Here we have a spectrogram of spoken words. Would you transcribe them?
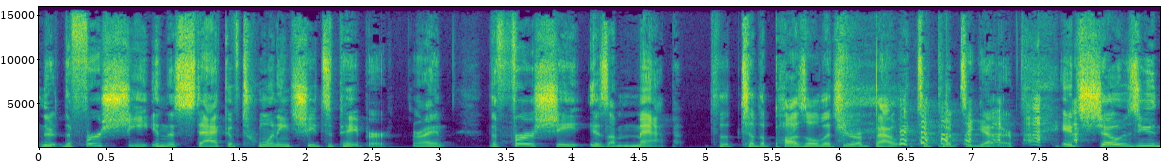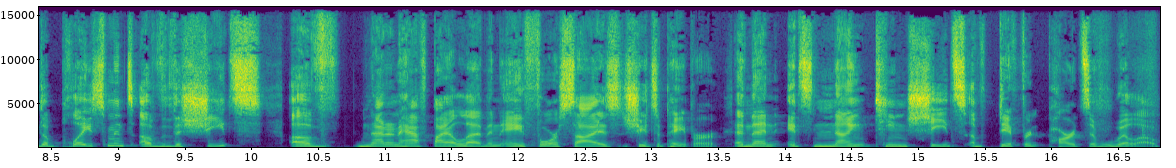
the, the first sheet in the stack of 20 sheets of paper, right? The first sheet is a map to, to the puzzle that you're about to put together. It shows you the placement of the sheets of nine and a half by 11 A4 size sheets of paper. And then it's 19 sheets of different parts of Willow.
